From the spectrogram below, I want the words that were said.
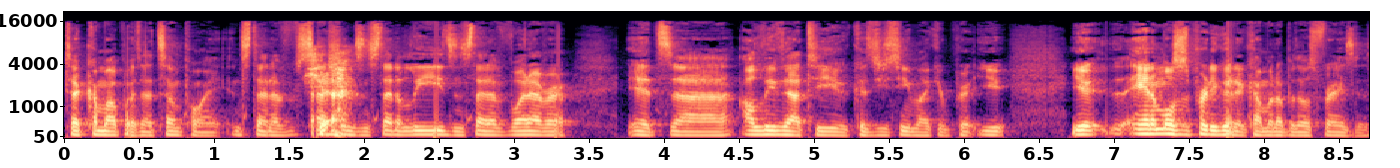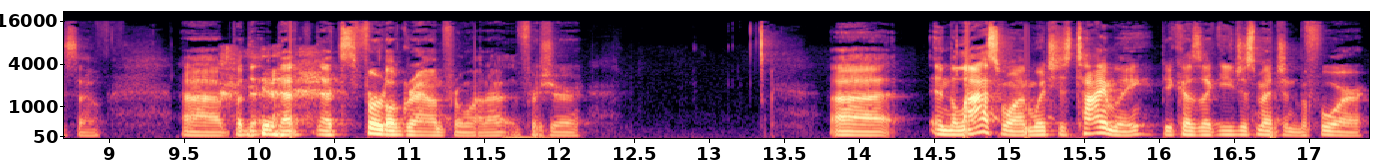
to come up with at some point instead of sessions, yeah. instead of leads, instead of whatever. It's uh, I'll leave that to you because you seem like you're pretty, you, you Animalz is pretty good at coming up with those phrases. So, uh, but th- yeah. that that's fertile ground for one uh, for sure. Uh, and the last one, which is timely because like you just mentioned before,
